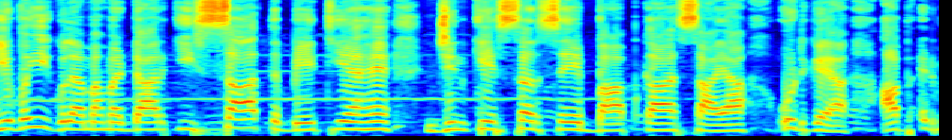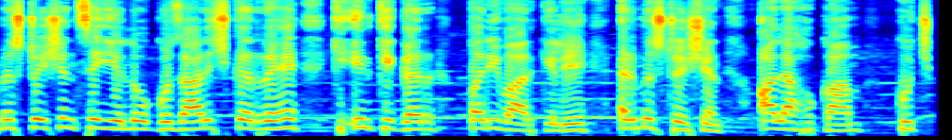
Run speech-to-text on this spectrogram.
ये वही गुलाम अहमद डार की सात बेटियाँ हैं, जिनके सर से बाप का साया उठ गया। अब एडमिनिस्ट्रेशन से ये लोग गुजारिश कर रहे हैं कि इनके घर परिवार के लिए एडमिनिस्ट्रेशन आला हुकाम कुछ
